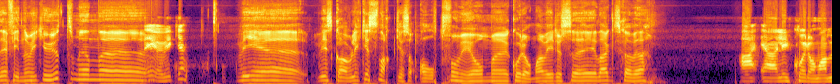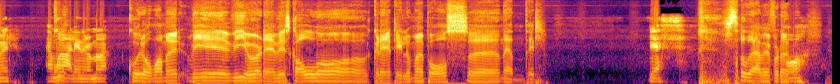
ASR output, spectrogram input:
det finner vi ikke ut, men eh, Det gjør vi ikke. vi, eh, vi skal vel ikke snakke så altfor mye om eh, koronaviruset i dag, skal vi det? Nei, jeg er litt koronamør. Jeg må Ko- ærlig innrømme det. Koronamør. Vi, vi gjør det vi skal, og kler til og med på oss eh, nedentil. Yes. Så det er vi fornøyd med.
